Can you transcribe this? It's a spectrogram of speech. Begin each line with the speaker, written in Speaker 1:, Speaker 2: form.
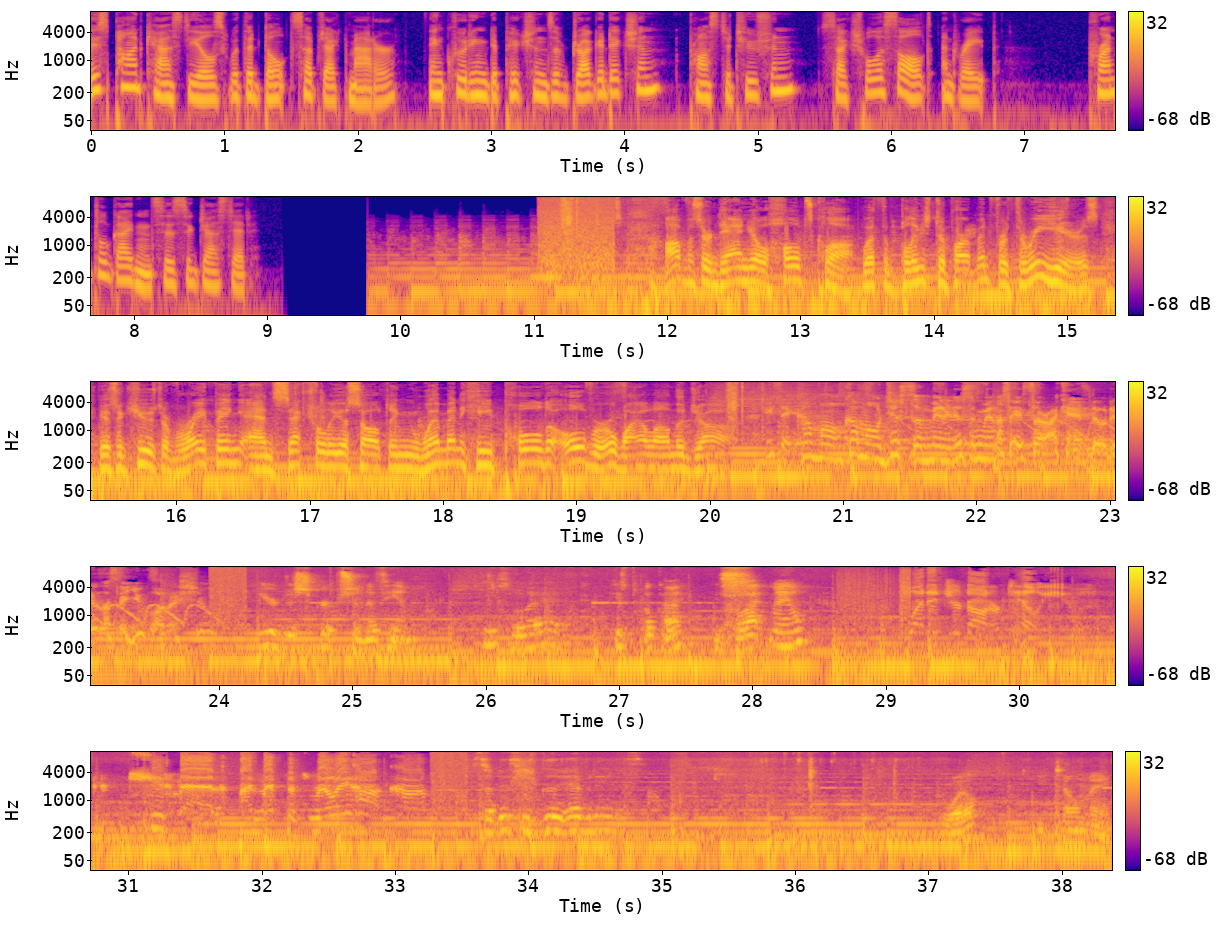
Speaker 1: This podcast deals with adult subject matter, including depictions of drug addiction, prostitution, sexual assault, and rape. Parental guidance is suggested.
Speaker 2: Officer Daniel Holtzclaw with the police department for three years is accused of raping and sexually assaulting women he pulled over while on the job.
Speaker 3: He said, come on, come on, just a minute, just a minute. I said, sir, I can't do this. I said, you're going to shoot.
Speaker 4: Your description of him.
Speaker 5: He's black.
Speaker 4: He's, okay, he's black male.
Speaker 6: What did your daughter tell you? She said, I met this really hot cop.
Speaker 5: So this is good evidence?
Speaker 7: Well, you tell me.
